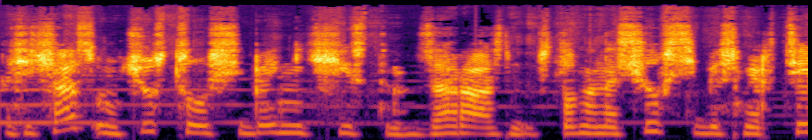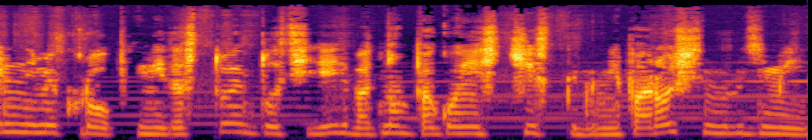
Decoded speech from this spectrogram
А сейчас он чувствовал себя нечистым, заразным, словно носил в себе смертельный микроб и недостоин был сидеть в одном вагоне с чистыми, непорочными людьми,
